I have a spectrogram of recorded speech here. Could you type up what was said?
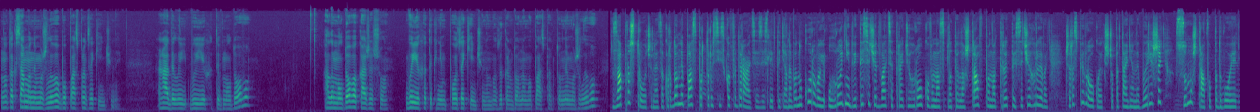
ну, так само неможливо, бо паспорт закінчений. Радили виїхати в Молдову, але Молдова каже, що виїхати к ним по закінченому закордонному паспорту неможливо. За прострочений закордонний паспорт Російської Федерації, зі слів Тетяни Винокурової, у грудні 2023 року вона сплатила штраф понад 3 тисячі гривень. Через півроку, якщо питання не вирішить, суму штрафу подвоять.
